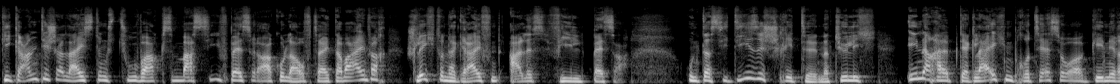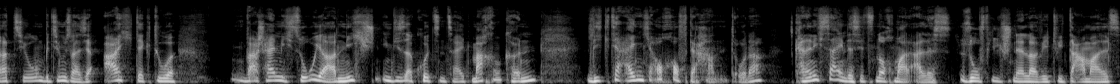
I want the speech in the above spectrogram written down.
gigantischer Leistungszuwachs, massiv bessere Akkulaufzeit. Da war einfach schlicht und ergreifend alles viel besser. Und dass sie diese Schritte natürlich innerhalb der gleichen Prozessorgeneration bzw. Architektur wahrscheinlich so ja nicht in dieser kurzen Zeit machen können, liegt ja eigentlich auch auf der Hand, oder? Es kann ja nicht sein, dass jetzt nochmal alles so viel schneller wird wie damals,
